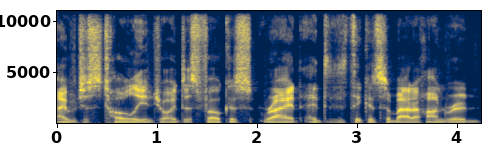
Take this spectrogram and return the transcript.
I've just totally enjoyed this Focusrite. I think it's about a hundred,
